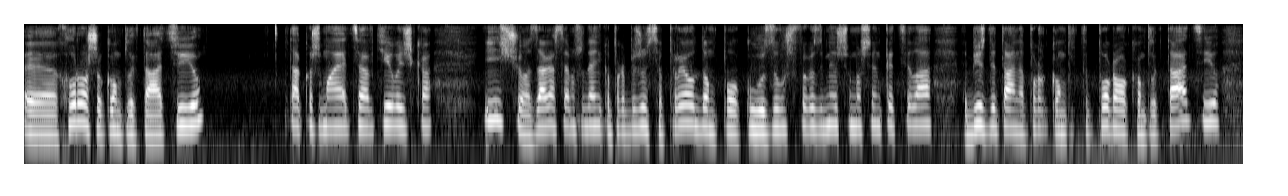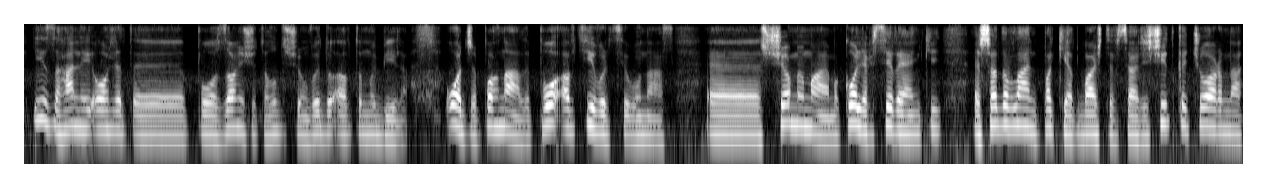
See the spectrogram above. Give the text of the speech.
Е, Хорошу комплектацію. Також має ця автівочка. І що? Зараз я вам швиденько пробіжуся приладом по кузову, щоб ви розуміли, що машинка ціла, більш детально про, комплект, про комплектацію і загальний огляд е, по зовнішньому та внутрішньому виду автомобіля. Отже, погнали. По автівці у нас е, що ми маємо? Колір сіренький, Shadowline пакет, бачите, вся решітка чорна,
